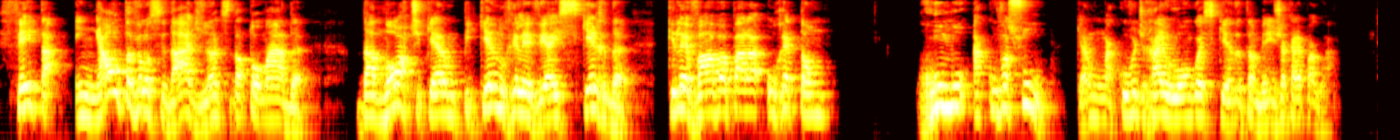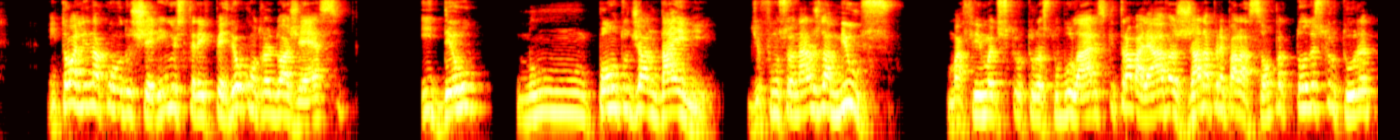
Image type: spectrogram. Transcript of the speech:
feita em alta velocidade antes da tomada da norte, que era um pequeno relevé à esquerda, que levava para o retão rumo à curva sul, que era uma curva de raio longo à esquerda também em Jacarepaguá. Então ali na curva do cheirinho, o Strafe perdeu o controle do AGS e deu num ponto de andaime de funcionários da Mills, uma firma de estruturas tubulares que trabalhava já na preparação para toda a estrutura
